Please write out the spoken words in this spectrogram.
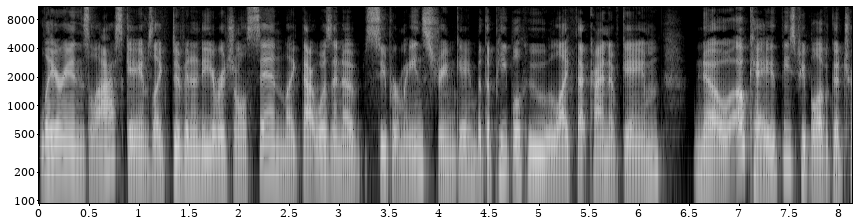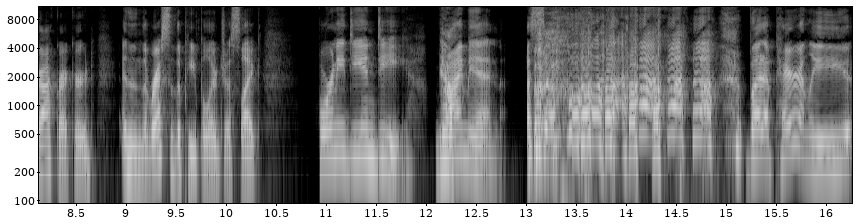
Larian's last games, like Divinity: Original Sin, like that wasn't a super mainstream game, but the people who like that kind of game know, okay, these people have a good track record, and then the rest of the people are just like horny D and D. Yeah. I'm in. So, but apparently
